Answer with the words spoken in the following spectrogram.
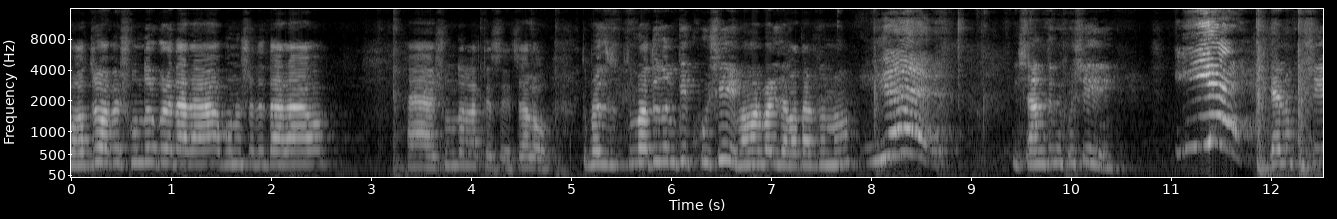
ভদ্রভাবে সুন্দর করে দাঁড়াও, বোনের সাথে দাঁড়াও। হ্যাঁ সুন্দর লাগতেছে। চলো। তোমরা তোমরা দুজন কি খুশি মামার বাড়ি যাবা তার জন্য? ঈশান তুমি খুশি? কেন খুশি?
